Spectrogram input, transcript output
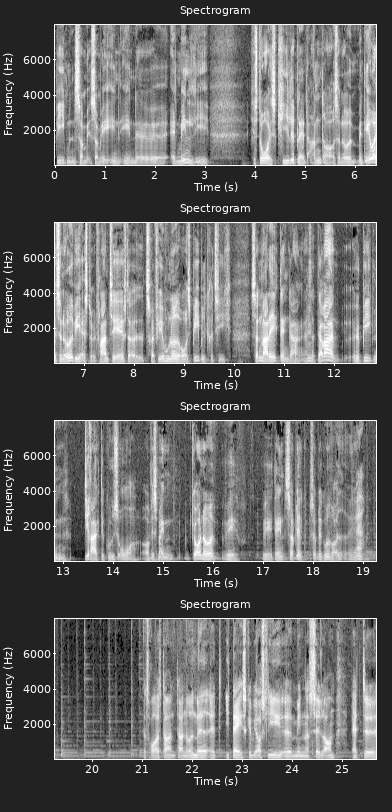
Bibelen som, som en, en øh, almindelig historisk kilde blandt andre og sådan noget. Men det er jo altså noget, vi er stødt frem til efter 300-400 års bibelkritik. Sådan var det ikke dengang. Altså, mm. Der var øh, Bibelen direkte Guds ord, og hvis man gjorde noget ved, ved den, så blev, så blev Gud vred. Ikke? Ja. Jeg tror også, der er, der er noget med, at i dag skal vi også lige øh, minde os selv om, at øh,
